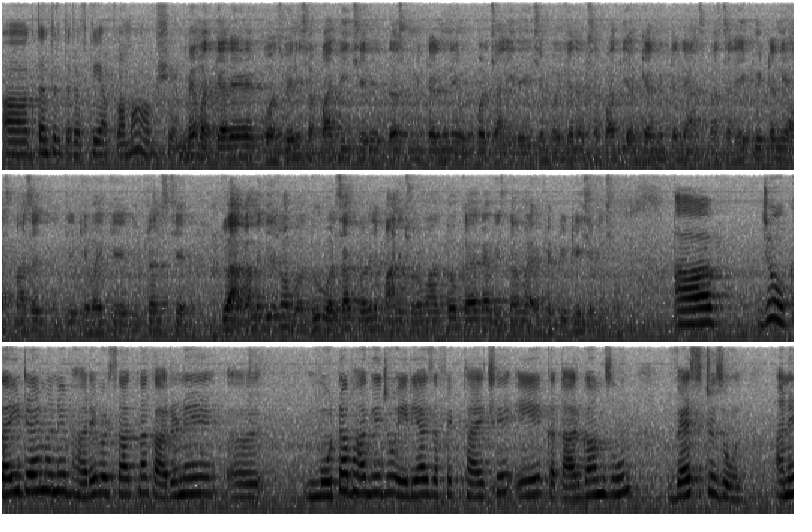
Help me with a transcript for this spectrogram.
તંત્ર તરફથી આપવામાં આવશે. મેમ અત્યારે કોઝવેની સપાટી છે દસ મીટરની ઉપર ચાલી રહી છે. ભયજનક સપાટી અગિયાર મીટરની આસપાસ ચાલે. એક મીટરની આસપાસ જ જે કહેવાય કે ડિફરન્સ છે. જો આગામી દિવસમાં વધુ વરસાદ પડે છે પાણી છોડવામાં તો કયા કયા વિસ્તારમાં ઇફેક્ટિવ થઈ શકે છે? જો કઈ ડેમ અને ભારે વરસાદના કારણે મોટા ભાગે જો એરિયાઝ અફેક્ટ થાય છે એ કતારગામ ઝોન વેસ્ટ ઝોન અને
